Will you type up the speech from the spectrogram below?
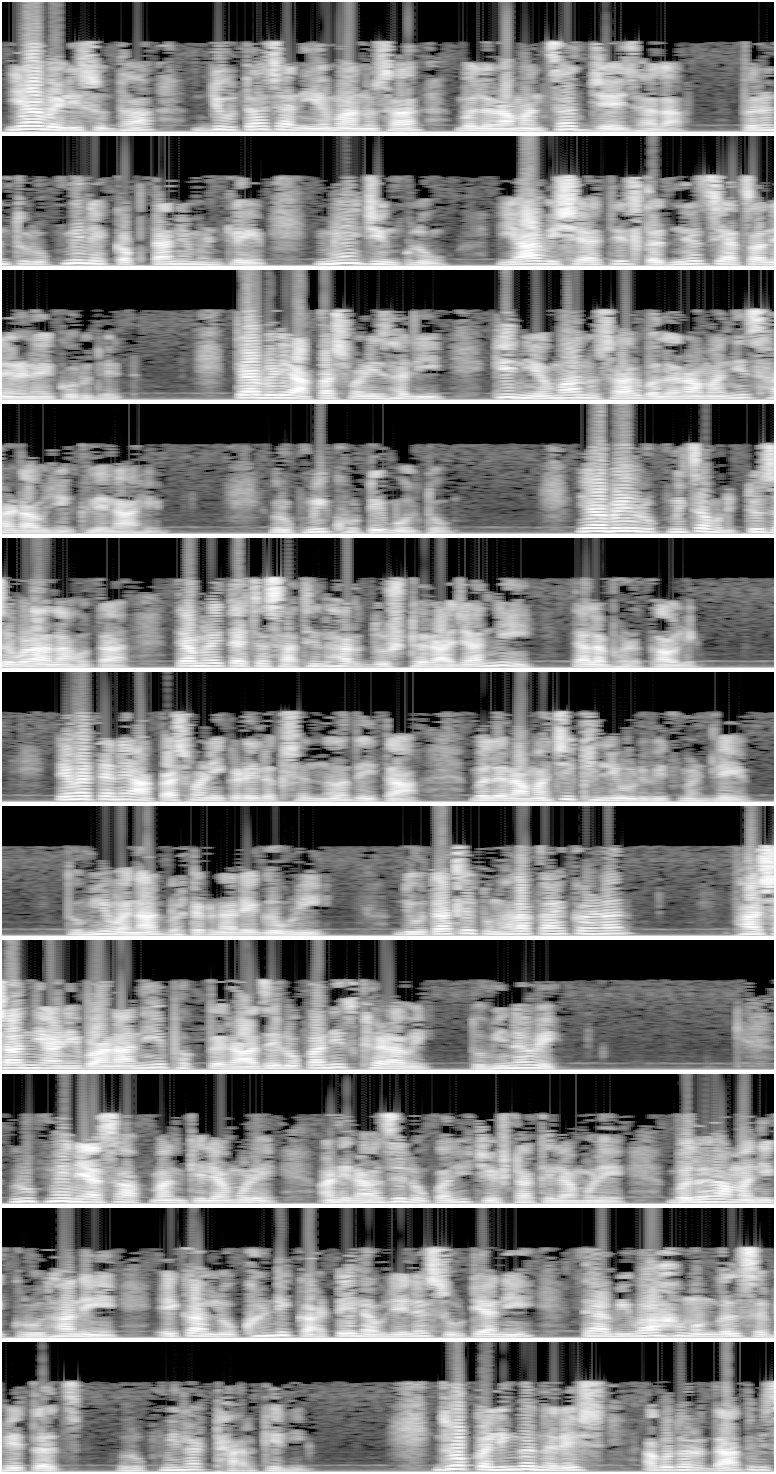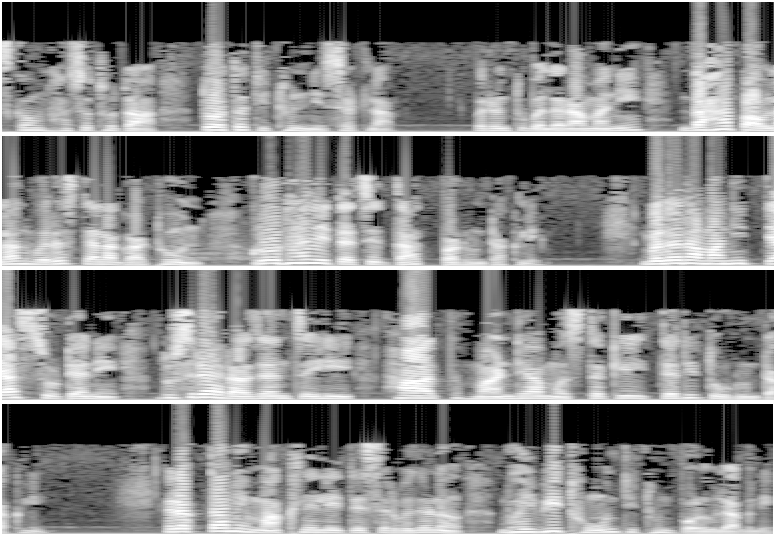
यावेळी सुद्धा द्यूताच्या नियमानुसार बलरामांचाच जय झाला. परंतु रुक्मीने कपटाने म्हटले मी जिंकलो. या विषयातील तज्ज्ञच याचा निर्णय करू देत. त्यावेळी आकाशवाणी झाली की नियमानुसार बलरामांनीच हा डाव जिंकलेला आहे. रुक्मी खोटे बोलतो. यावेळी रुक्मीचा मृत्यू जवळ आला होता. त्यामुळे त्याच्या साथीदार दुष्ट राजांनी त्याला भडकावले. तेव्हा त्याने आकाशवाणीकडे लक्ष न देता बलरामाची खिल्ली उडवीत म्हटले तुम्ही वनात भटकणारे गवळी द्यूतातले तुम्हाला काय कळणार? फाशांनी आणि बाणांनी फक्त राजे लोकांनीच खेळावे तुम्ही नव्हे. रुक्मीने असा अपमान केल्यामुळे आणि राजे लोकांनी चेष्टा केल्यामुळे बलरामांनी क्रोधाने एका लोखंडी काटे लावलेल्या सोट्याने त्या विवाह मंगल सभेतच रुक्मीला ठार केली. जो कलिंग नरेश अगोदर दात विचकावून हसत होता तो आता तिथून निसटला. परंतु बलरामांनी दहा पावलांवरच त्याला गाठून क्रोधाने त्याचे दात पाडून टाकले. बलरामांनी त्याच सोट्याने दुसऱ्या राजांचेही हात मांड्या मस्तके इत्यादी तोडून टाकली. रक्ताने माखलेले ते सर्वजण भयभीत होऊन तिथून पळू लागले.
